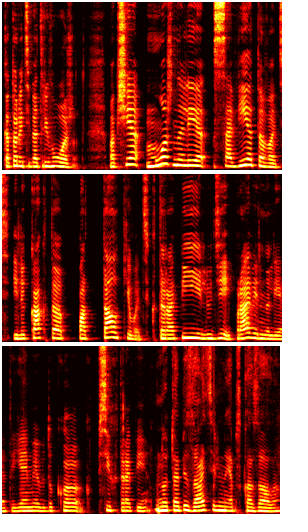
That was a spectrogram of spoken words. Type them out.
которые тебя тревожат. Вообще, можно ли советовать или как-то подталкивать к терапии людей? Правильно ли это? Я имею в виду к, к психотерапии. Ну, это обязательно, я бы сказала.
